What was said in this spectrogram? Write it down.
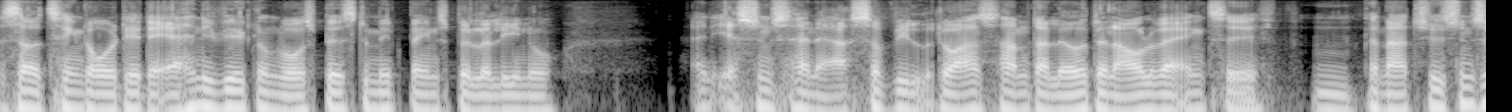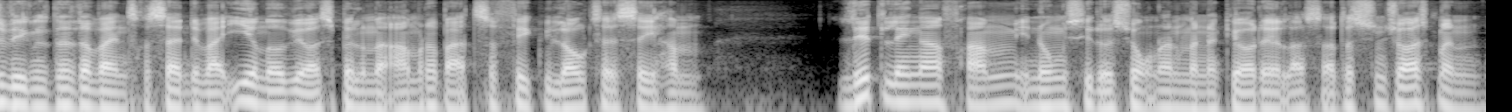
jeg sad og tænkte over det, det er han i virkeligheden vores bedste midtbanespiller lige nu. Jeg synes, han er så vild. Det var også ham, der lavede den aflevering til Mm. Garnaccio. Jeg synes virkelig, det der var interessant, det var, i og med, at vi også spillede med Amrabat, så fik vi lov til at se ham lidt længere fremme i nogle situationer, end man har gjort ellers. Og der synes jeg også, man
